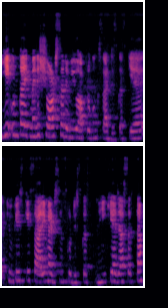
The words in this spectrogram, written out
ये उनका एक मैंने शॉर्ट सा रिव्यू आप लोगों के साथ डिस्कस किया है, क्योंकि इसकी सारी मेडिसिन को डिस्कस नहीं किया जा सकता।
